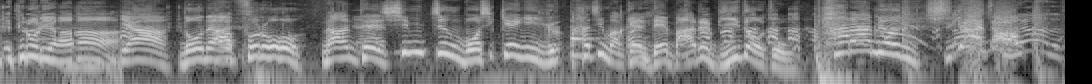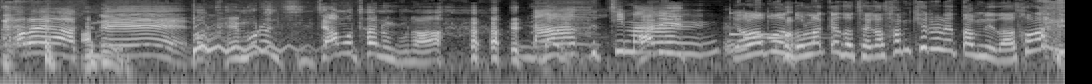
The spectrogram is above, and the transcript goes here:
개트롤이야 야 너네 앞으로 나한테 심증 이거 하지 마 그냥 내 말을 믿어줘 하라면 죽여줘. 설아야, 근데 너 괴물은 진짜 못하는구나. 나 그치만 아니, 여러분 놀랍게도 제가 3킬을 했답니다. 설아님.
